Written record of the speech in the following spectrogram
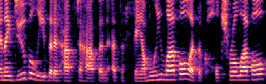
And I do believe that it has to happen at the family level, at the cultural level,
